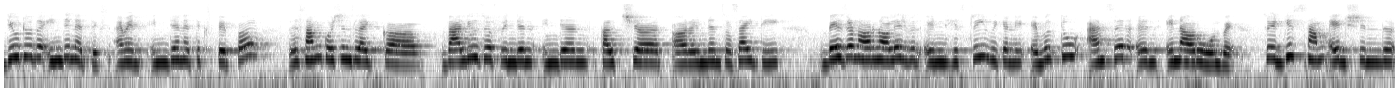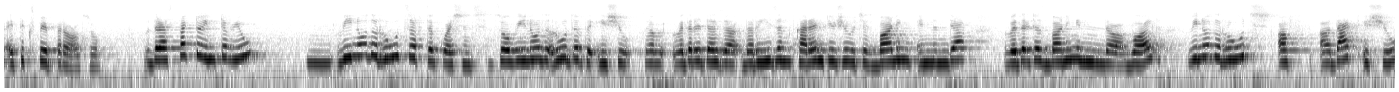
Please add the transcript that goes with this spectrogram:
due to the Indian ethics, I mean Indian ethics paper, there are some questions like uh, values of Indian Indian culture or Indian society. Based on our knowledge in history, we can be able to answer in, in our own way. So it gives some edge in the ethics paper also. With respect to interview, we know the roots of the questions. So we know the roots of the issue. So whether it is uh, the reason current issue which is burning in india whether it is burning in the world we know the roots of uh, that issue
